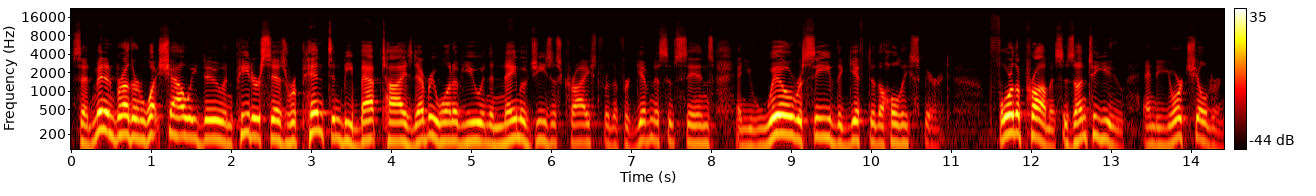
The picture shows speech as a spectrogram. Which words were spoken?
said, Men and brethren, what shall we do? And Peter says, Repent and be baptized, every one of you, in the name of Jesus Christ for the forgiveness of sins, and you will receive the gift of the Holy Spirit. For the promise is unto you and to your children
